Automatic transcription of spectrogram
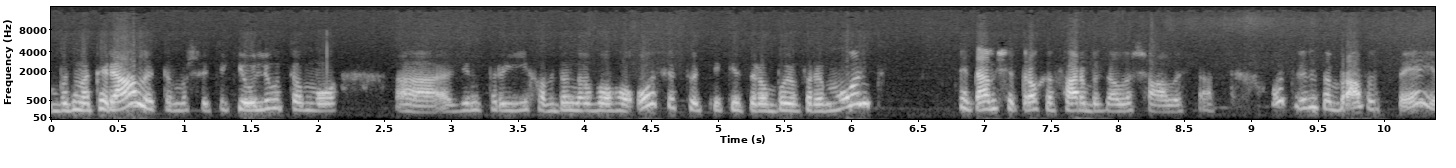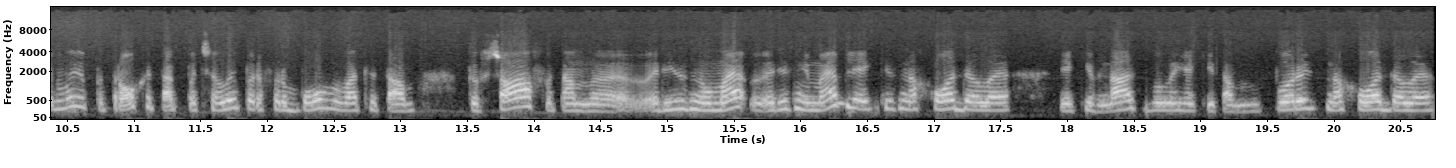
будматеріали, тому що тільки у лютому він приїхав до нового офісу, тільки зробив ремонт, і там ще трохи фарби залишалося. От він забрав усе, і ми потрохи так почали перефарбовувати там ту шафу, там різну ме- різні меблі, які знаходили, які в нас були, які там поруч знаходили.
